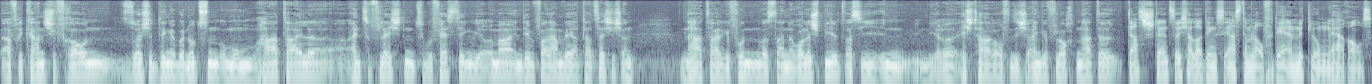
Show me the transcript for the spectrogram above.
afrikanische Frauen solche Dinge benutzen, um, um Haarteile einzuflechten, zu befestigen, wie auch immer. In dem Fall haben wir ja tatsächlich an ein Haarteil gefunden, was da eine Rolle spielt, was sie in, in ihre Echthaare offensichtlich eingeflochten hatte. Das stellt sich allerdings erst im Laufe der Ermittlungen heraus.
